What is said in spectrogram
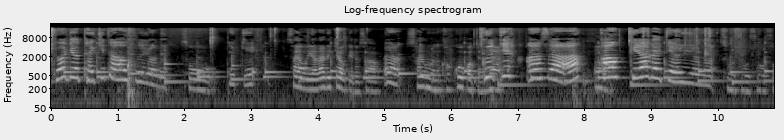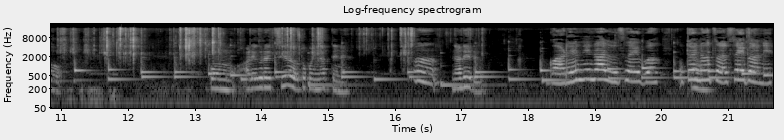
恐竜敵倒すよね。そう敵。うん。最後やられちゃうけどさ最後までかっこよかったよね口、あのさ、うん顔切られちゃうよね。そうそうそうそうゴンもあれぐらい強い男になってねうん。なれる？あれになるセイバー。一人のさ、セイバーに、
